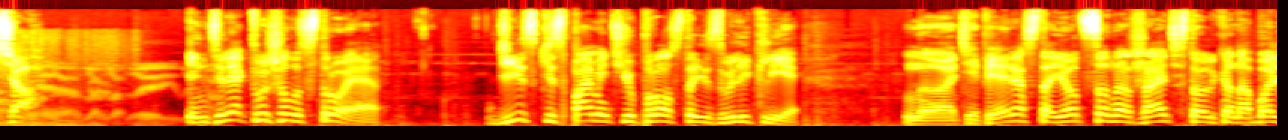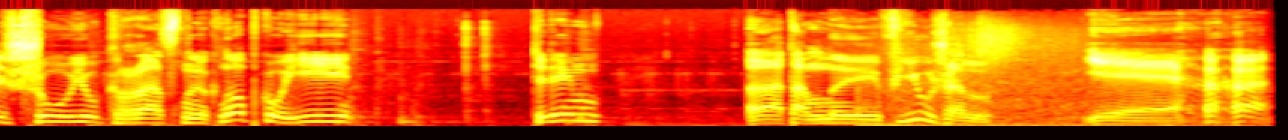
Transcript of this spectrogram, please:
Все. Интеллект вышел из строя. Диски с памятью просто извлекли. Ну а теперь остается нажать только на большую красную кнопку и... Тидим. Атомный фьюжн. Еее.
